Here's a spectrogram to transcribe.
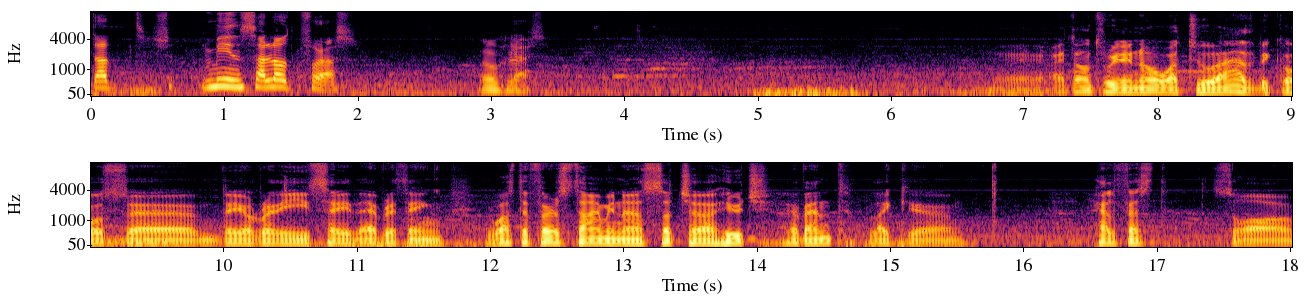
that means a lot for us. Okay. Yes. Uh, I don't really know what to add because uh, they already said everything. It was the first time in a, such a huge event like uh, Hellfest, so uh,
